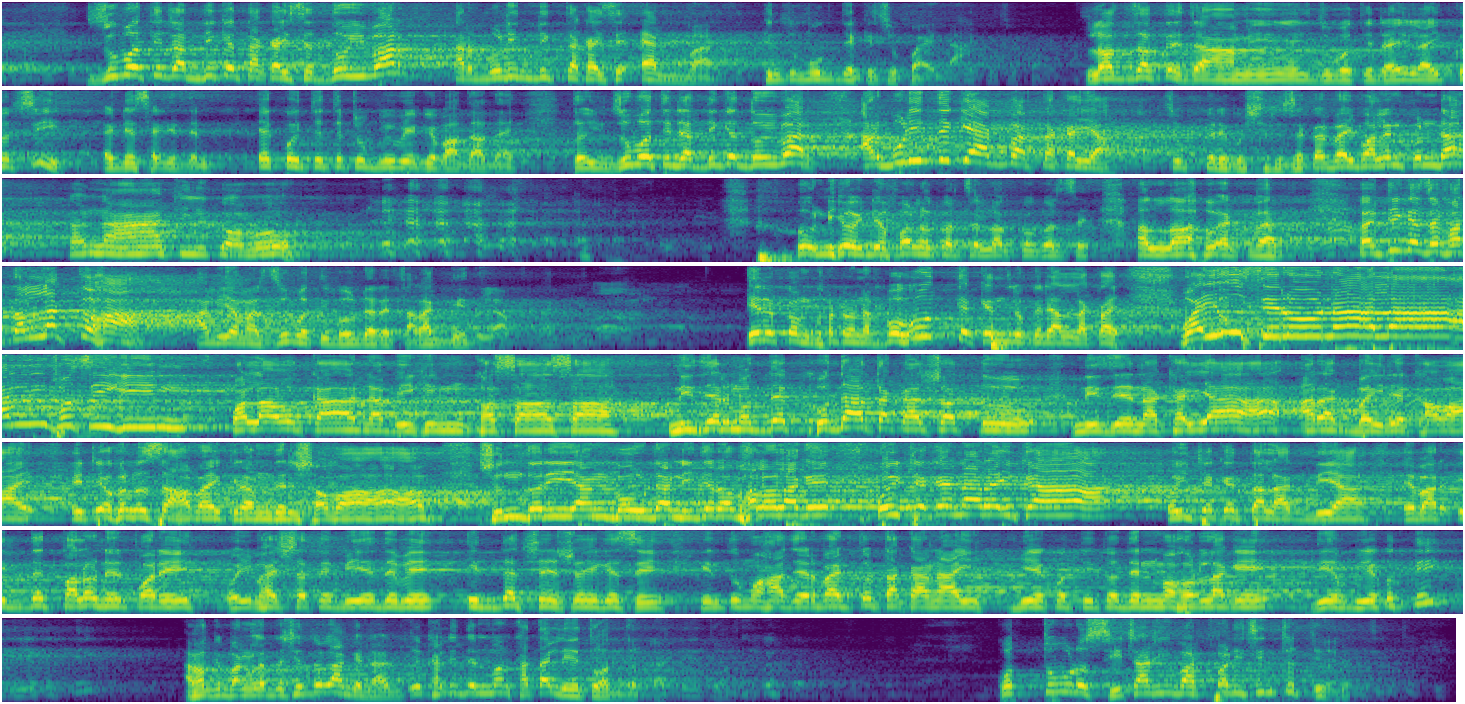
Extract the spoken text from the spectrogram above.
যুবতীটার দিকে তাকাইছে দুইবার আর বুড়ির দিক তাকাইছে একবার। কিন্তু মুখ দিয়ে কিছু কয় না। লজ্জাতে যা আমি এই যুবতীটাই লাইক করছি এটা ছেড়ে দেন। এ কইতে তো একটু বিবেকে বাধা দেয়। তো এই যুবতীটার দিকে দুইবার আর বুড়ির দিকে একবার তাকাইয়া চুপ করে বসে রয়েছে। কয়, ভাই, বলেন কোনটা? না, কি কব? উনি ওইটা ফলো করছে, লক্ষ্য করছে। আল্লাহ একবার ঠিক আছে ফাতাল্লাক তো হা আমি আমার যুবতী বউডারে তালাক দিয়ে দিলাম। এরকম ঘটনা বহুতকে কেন্দ্র করে আল্লাহ কয় নিজের মধ্যে ক্ষুধা থাকা সত্ত্বেও নিজে না খাইয়া আর এক বাইরে খাওয়ায়। এটা হলো সাহাবাই কিরামদের স্বভাব। সুন্দরী ইয়াং বউটা নিজেরও ভালো লাগে, ওইটাকে না রাইখা ওইটাকে তালাক দিয়া এবার ইদ্যত পালনের পরে ওই ভাইয়ের সাথে বিয়ে দেবে। ইদ্যত শেষ হয়ে গেছে, কিন্তু মহাজের বাইর তো টাকা নাই, বিয়ে করতে তো দেন মোহর লাগে। দিয়ে বিয়ে করতে আমাকে বাংলাদেশে তো লাগে না খালি দেন মোহর, খাতায় লিয়ে তো দরকার। কত বড় সিটারি বাটপাড়ি চিন্তা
